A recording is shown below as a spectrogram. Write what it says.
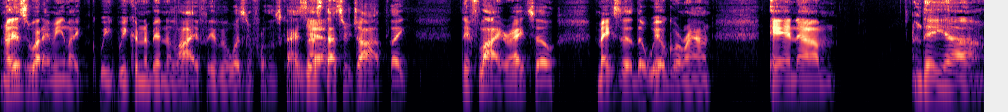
this is what I mean. Like we, we couldn't have been alive if it wasn't for those guys. That's Yeah. that's their job. Like they fly, right? So makes the, the wheel go around. And um they uh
